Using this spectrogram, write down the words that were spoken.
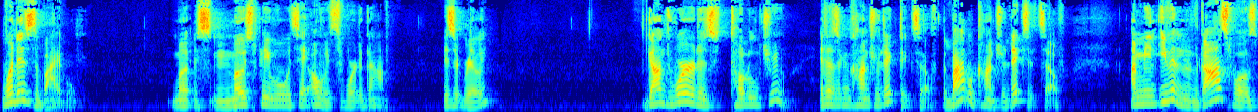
What is the Bible? Most, most people would say, oh, it's the Word of God. Is it really? God's Word is totally true. It doesn't contradict itself. The Bible contradicts itself. I mean, even in the Gospels,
